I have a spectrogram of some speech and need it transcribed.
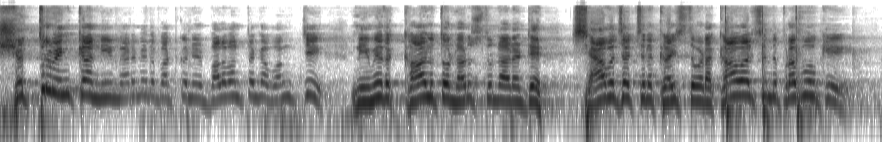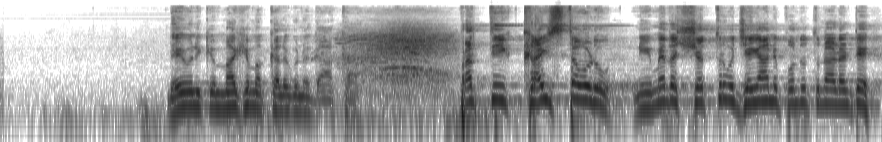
శత్రువు ఇంకా నీ మెడ మీద పట్టుకొని బలవంతంగా వంచి నీ మీద కాళ్ళుతో నడుస్తున్నాడంటే సేవ చచ్చిన క్రైస్తవుడా కావాల్సింది ప్రభువుకి. దేవునికి మహిమ కలుగును గాక. ప్రతి క్రైస్తవుడు నీ మీద శత్రువు జయాన్ని పొందుతున్నాడంటే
